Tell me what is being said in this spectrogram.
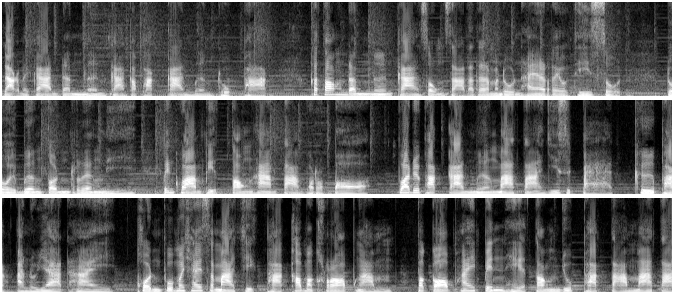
หลักในการดำเนินการกับพรรคการเมืองทุกพรรคก็ต้องดำเนินการส่งสารรัฐธรรมนูญให้เร็วที่สุด โดยเบื้องต้นเรื่องนี้ เป็นความผิดต้องห้ามตามพรปว่าด้วยพรรคการเมืองมาตรา 28 คือพรรคอนุญาตให้ คนผู้ไม่ใช่สมาชิกพรรคเข้ามาครอบงำประกอบให้เป็นเหตุต้องยุบพักตามมาตรา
